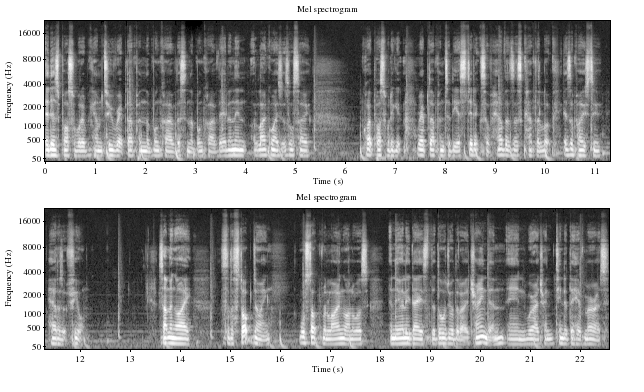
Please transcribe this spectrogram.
it is possible to become too wrapped up in the bunkai of this and the bunkai of that, and then likewise, it's also quite possible to get wrapped up into the aesthetics of how does this kata look as opposed to how does it feel. Something I sort of stopped doing, or stopped relying on, was in the early days the dojo that I trained in and where I trained tended to have mirrors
